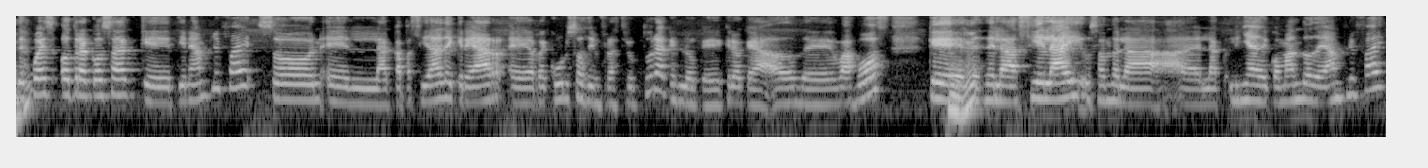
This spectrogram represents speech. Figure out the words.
Después, otra cosa que tiene Amplify son la capacidad de crear eh, recursos de infraestructura, que es lo que creo que a, donde vas vos, que desde la CLI, usando la, línea de comando de Amplify,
